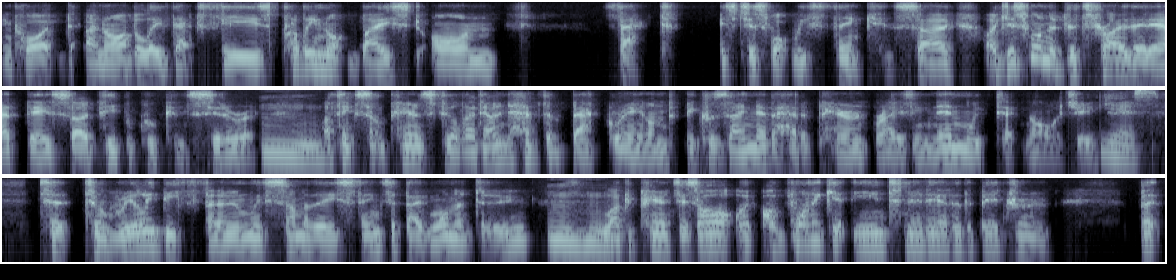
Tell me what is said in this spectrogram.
And quite, and I believe that fear is probably not based on fact. It's just what we think. So I just wanted to throw that out there so people could consider it. Mm. I think some parents feel they don't have the background because they never had a parent raising them with technology. Yes. To, to really be firm with some of these things that they want to do. Mm-hmm. Like a parent says, Oh, I, I want to get the internet out of the bedroom. But,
